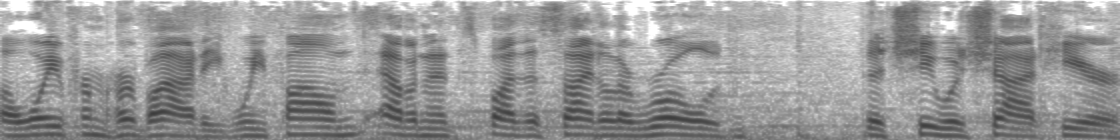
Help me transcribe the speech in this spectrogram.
away from her body, we found evidence by the side of the road that she was shot here.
